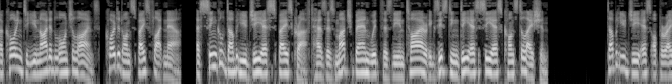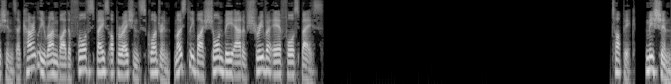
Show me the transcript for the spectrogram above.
According to United Launch Alliance, quoted on Spaceflight Now, a single WGS spacecraft has as much bandwidth as the entire existing DSCS constellation. WGS operations are currently run by the 4th Space Operations Squadron, mostly by Sean B. out of Schriever Air Force Base. Mission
